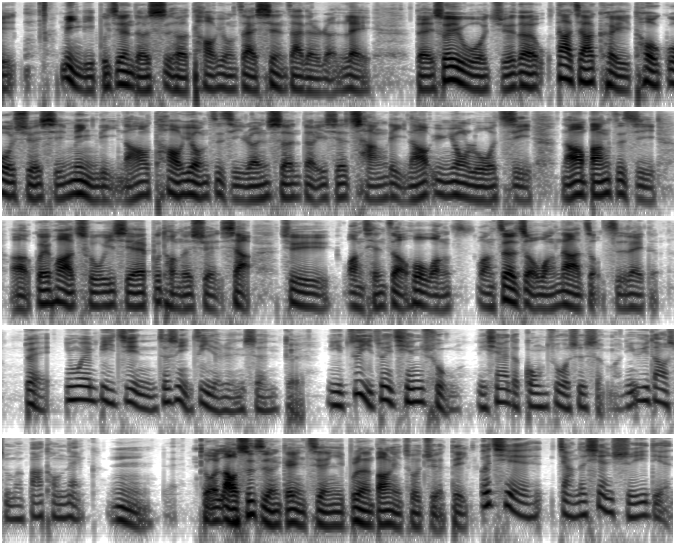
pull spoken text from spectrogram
命理不见得适合套用在现在的人类。对，所以我觉得大家可以透过学习命理，然后套用自己人生的一些常理，然后运用逻辑，然后帮自己呃规划出一些不同的选项，去往前走或往往这走、往那走之类的。对，因为毕竟这是你自己的人生，对你自己最清楚你现在的工作是什么，你遇到什么 bottleneck。嗯，对，老师只能给你建议，不能帮你做决定。而且讲的现实一点，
